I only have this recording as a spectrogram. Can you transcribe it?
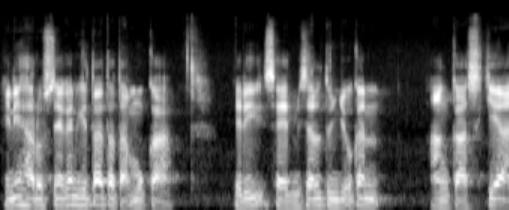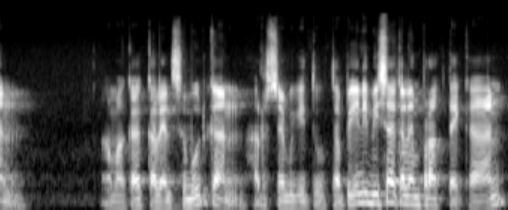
ini harusnya kan kita tatap muka. Jadi saya misalnya tunjukkan angka sekian. Nah, maka kalian sebutkan harusnya begitu. Tapi ini bisa kalian praktekkan.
